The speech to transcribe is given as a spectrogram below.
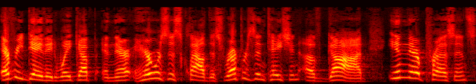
Every day they'd wake up and there, here was this cloud, this representation of God in their presence,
